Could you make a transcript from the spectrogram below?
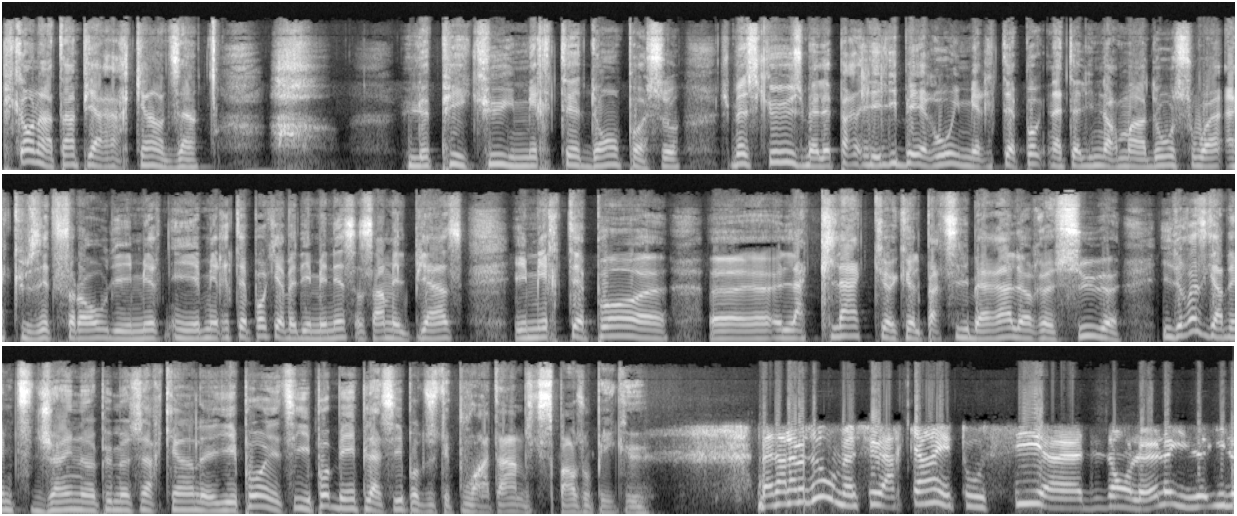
Puis quand on entend Pierre Arcan en disant... Oh, le PQ, il méritait donc pas ça. Je m'excuse, mais les libéraux, ils méritaient pas que Nathalie Normando soit accusée de fraude. Ils, méritaient pas qu'il y avait des ministres à 100 000 Ils méritaient pas euh, euh, la claque que le Parti libéral a reçue. Il devrait se garder une petite gêne un peu, M. Arcan. Il est pas, il est pas bien placé pour dire c'est épouvantable ce qui se passe au PQ. Ben dans la mesure où M. Arcan est aussi, euh, disons-le, il, il,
